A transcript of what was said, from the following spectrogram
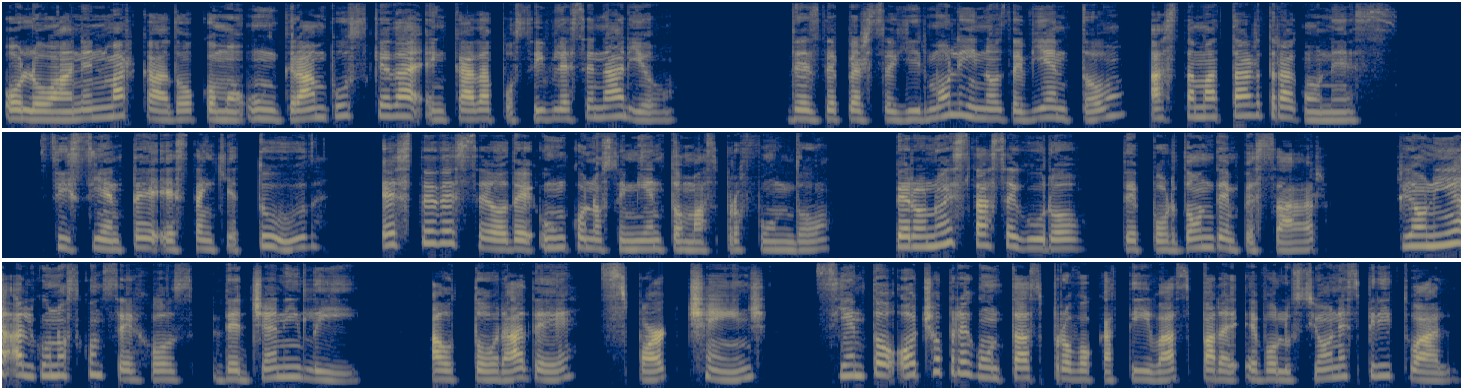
o lo han enmarcado como un gran búsqueda en cada posible escenario, desde perseguir molinos de viento hasta matar dragones. Si siente esta inquietud, este deseo de un conocimiento más profundo, pero no está seguro de por dónde empezar, reunía algunos consejos de Jenny Lee, autora de Spark Change, 108 preguntas provocativas para evolución espiritual,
